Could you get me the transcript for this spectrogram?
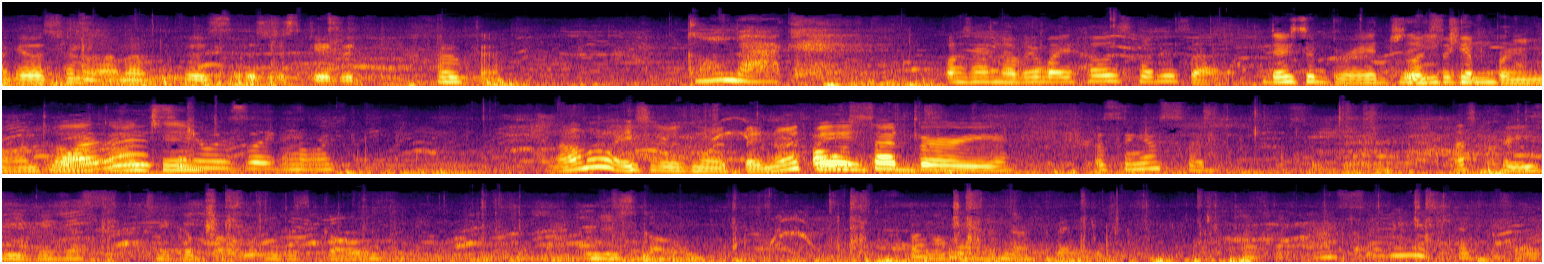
Okay, let's turn around now. It's, it's just gated. Okay. Going back. Oh, is that another lighthouse? What is that? There's a bridge It that you like can. a brain on Why top. did I onto. it was like north? I don't know why you said it was North Bay. North Bay. Oh, Sudbury. I was think I said. That's crazy if you just take a boat and just go. And just go. Go right to North Bay. I said it was Texas.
